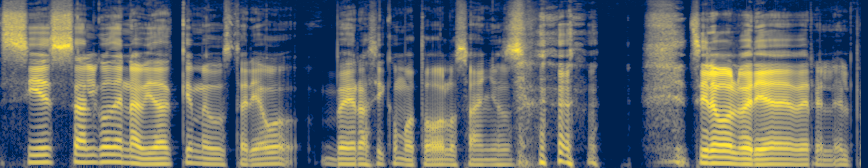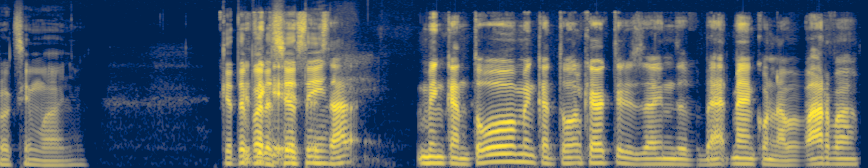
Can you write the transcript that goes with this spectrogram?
sí es algo de Navidad que me gustaría ver así como todos los años. sí lo volvería a ver el, el próximo año. ¿Qué te Fíjate pareció a ti? me encantó, me encantó el character design de Batman con la barba.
